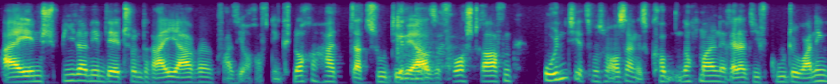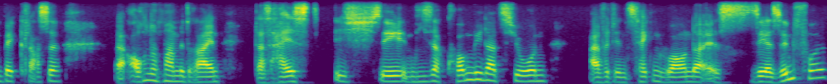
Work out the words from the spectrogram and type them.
einen Spieler nehmen, der jetzt schon drei Jahre quasi auch auf den Knochen hat, dazu genau. diverse genau. Vorstrafen und jetzt muss man auch sagen, es kommt nochmal eine relativ gute Running Back Klasse äh, auch nochmal mit rein. Das heißt, ich sehe in dieser Kombination einfach den Second Rounder ist sehr sinnvoll.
